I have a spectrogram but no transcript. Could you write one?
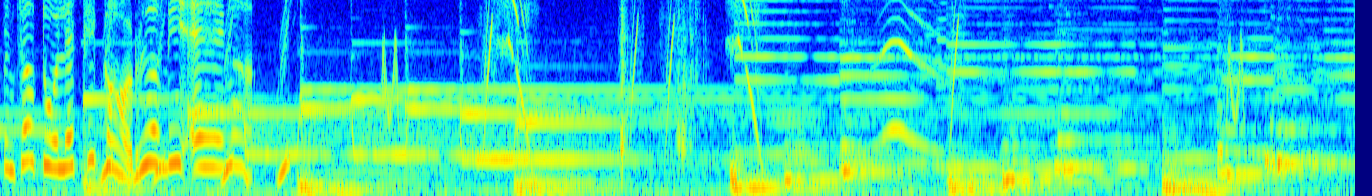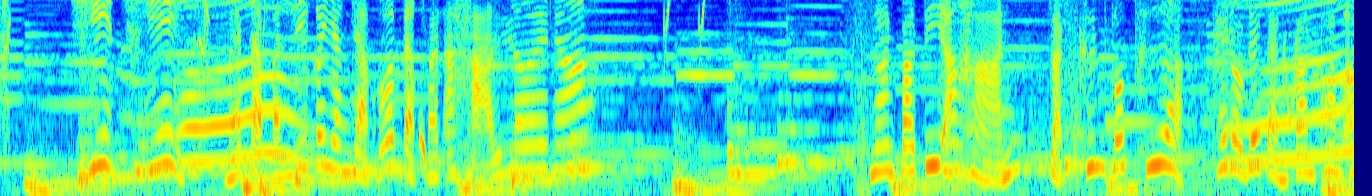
เป็นเจ้าตัวเล็กที่ก่อเรื่องนี่เองอะ ชีชีแม้แต่บัลลี่ก็ยังอยากร่วมแบ่งปันอาหารเลยนะ งานปาร์ตี้อาหารจัดขึ้นก็เพื่อให้เราได้แบ่งปันความอ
